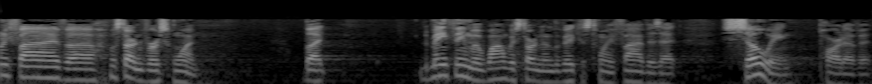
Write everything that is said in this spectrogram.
Twenty-five. Uh, we'll start in verse one. But the main thing with why we're starting in Leviticus 25 is that sowing part of it,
